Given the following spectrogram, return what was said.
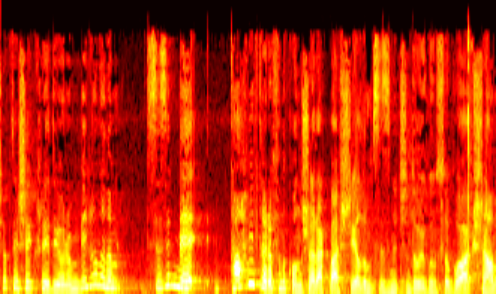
Çok teşekkür ediyorum. Birhan Hanım sizinle tahvil tarafını konuşarak başlayalım sizin için de uygunsa bu akşam.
